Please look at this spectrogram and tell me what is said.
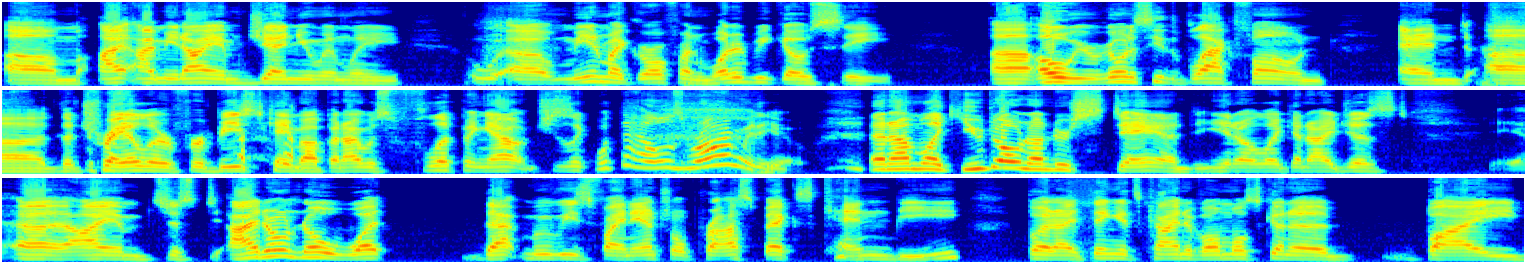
Um, I, I mean, I am genuinely. Uh, me and my girlfriend, what did we go see? Uh, oh, we were going to see the Black Phone, and uh, the trailer for Beast came up, and I was flipping out. And she's like, "What the hell is wrong with you?" And I'm like, "You don't understand, you know." Like, and I just, uh, I am just, I don't know what that movie's financial prospects can be, but I think it's kind of almost going to by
